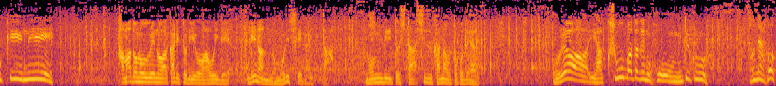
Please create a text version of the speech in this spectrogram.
大きいね。かまどの上の明かり取りを仰いで下男の森助が言った。のんびりとした静かな男である俺は薬草畑の方を見てくる。そんならほう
